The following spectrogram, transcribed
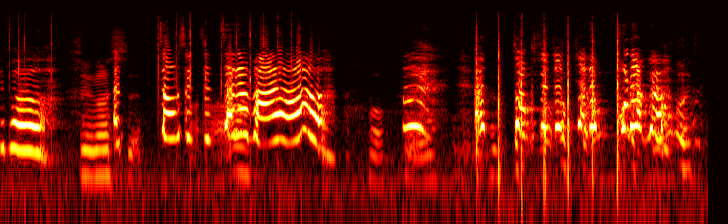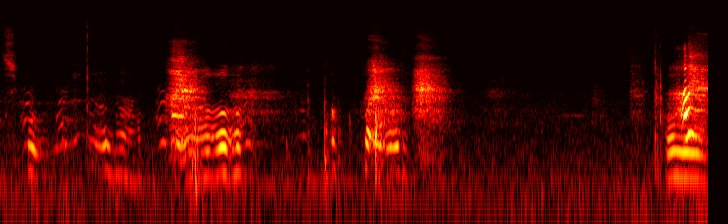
해봐요. 진아 씨. 정신 좀 차려봐요. 어, 정신 좀 차려보라고요. 아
